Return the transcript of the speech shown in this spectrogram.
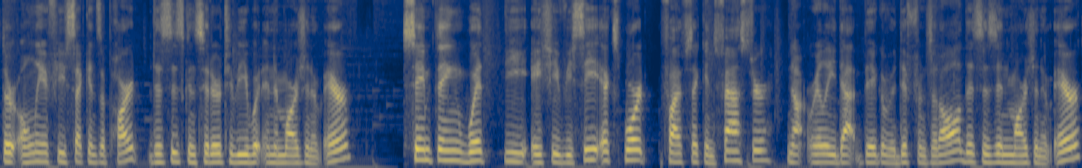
they're only a few seconds apart. This is considered to be within the margin of error. Same thing with the HEVC export, five seconds faster, not really that big of a difference at all. This is in margin of error.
